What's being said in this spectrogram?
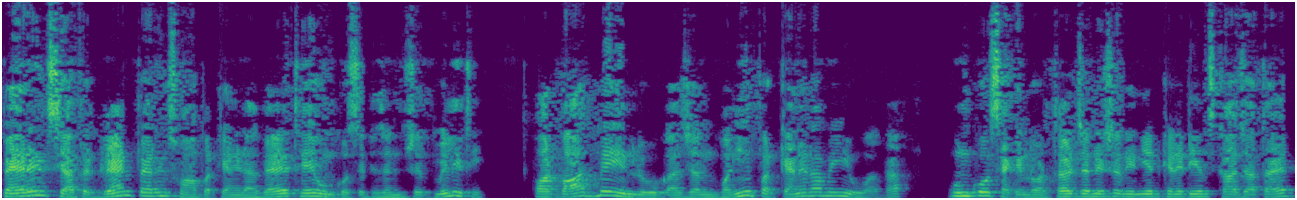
पेरेंट्स या फिर ग्रैंड पेरेंट्स वहाँ पर कनाडा गए थे, उनको सिटीजनशिप मिली थी। और बाद में इन लोगों का जन्म वहीं पर कनाडा में ही हुआ था। उनको सेकंड और थर्ड जनरेशन इंडियन कैनेडियंस कहा जाता है।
